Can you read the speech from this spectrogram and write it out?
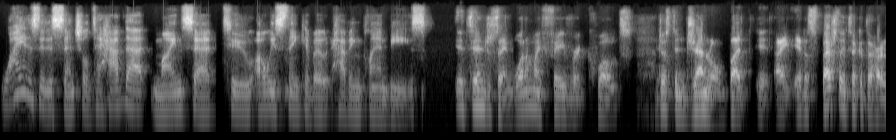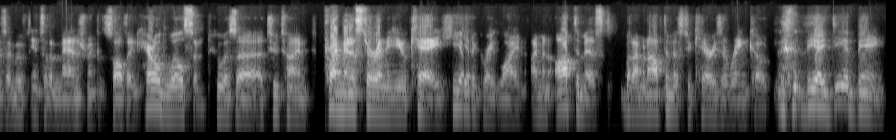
why is it essential to have that mindset to always think about having plan b's it's interesting. One of my favorite quotes, just in general, but it, I, it especially took it to heart as I moved into the management consulting. Harold Wilson, who was a, a two time prime minister in the UK, he had a great line I'm an optimist, but I'm an optimist who carries a raincoat. the idea being,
